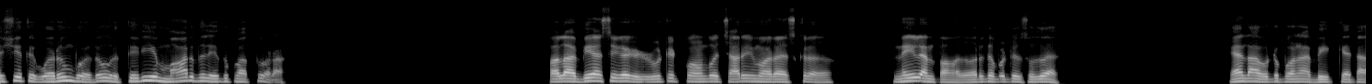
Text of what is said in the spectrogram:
விஷயத்துக்கு வரும்போது ஒரு பெரிய மாறுதல் எதிர்பார்த்து வரா? பல அபியாசிகள் விட்டுட்டு போகும்போது சார்வி மகாராஜ்க்கு நெயில் அனுப்பாங்க அது வருத்தப்பட்டு சொல்லுவார். ஏன்டா விட்டு போனேன் அப்படி கேட்டா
